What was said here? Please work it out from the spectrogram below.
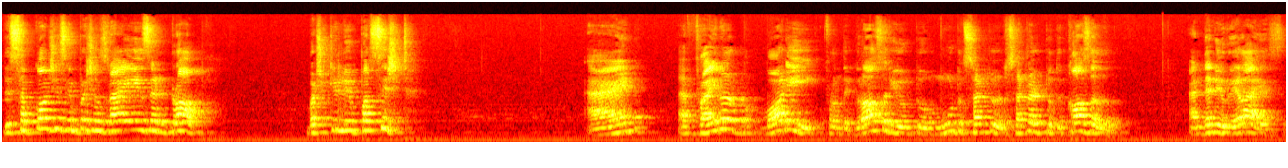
The subconscious impressions rise and drop, but still you persist. And a finer body from the grosser you to move to subtle, subtle to the causal, and then you realize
